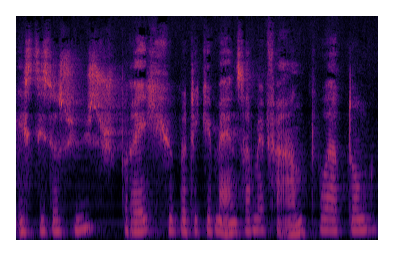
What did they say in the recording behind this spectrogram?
ist dieser Süßsprech über die gemeinsame Verantwortung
